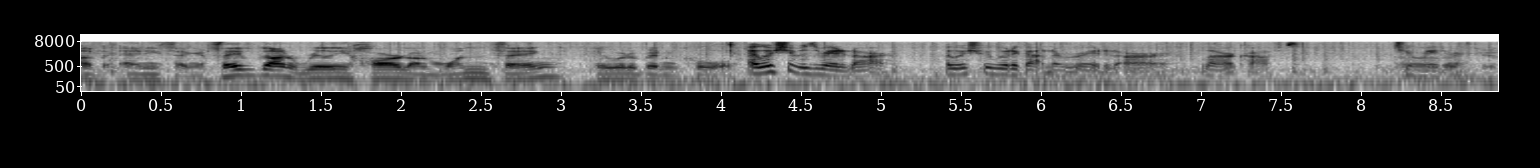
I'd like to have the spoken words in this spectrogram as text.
of anything. If they've gone really hard on one thing, it would have been cool. I wish it was rated R. I wish we would have gotten a rated R Lara Croft Tomb Raider. good.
